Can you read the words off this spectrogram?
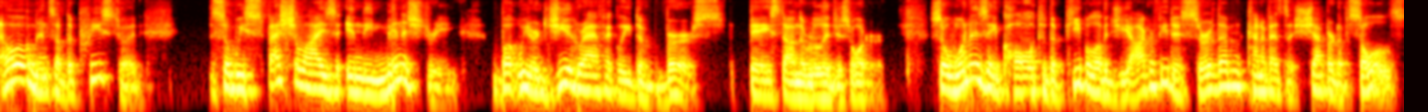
elements of the priesthood. So we specialize in the ministry, but we are geographically diverse based on the religious order. So one is a call to the people of a geography to serve them kind of as a shepherd of souls,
